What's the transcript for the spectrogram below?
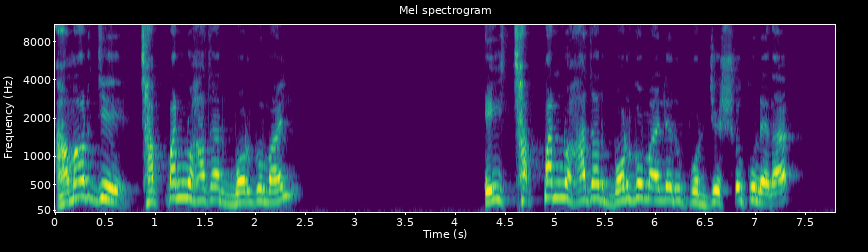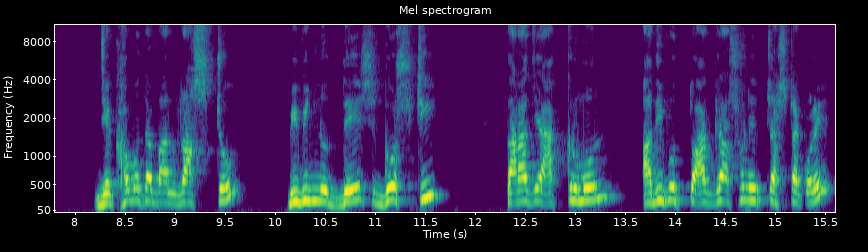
আমার যে ছাপ্পান্ন হাজার বর্গ মাইল, এই ছাপ্পান্ন হাজার বর্গ মাইলের উপর যে শকুনেরা, যে ক্ষমতাবান রাষ্ট্র, বিভিন্ন দেশ, গোষ্ঠী, তারা যে আক্রমণ, আধিপত্য আগ্রাসনের চেষ্টা করে,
